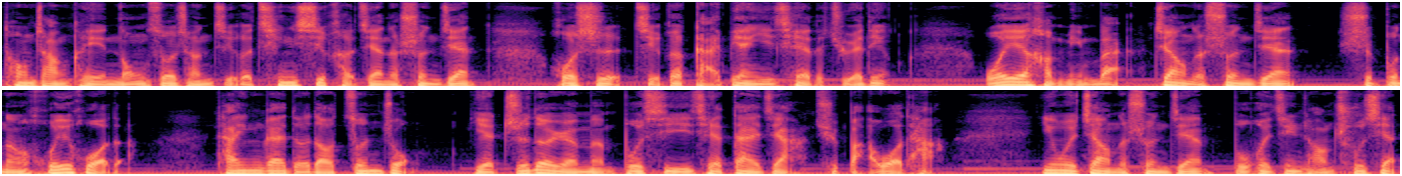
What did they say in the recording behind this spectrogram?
通常可以浓缩成几个清晰可见的瞬间，或是几个改变一切的决定。我也很明白，这样的瞬间是不能挥霍的，它应该得到尊重，也值得人们不惜一切代价去把握它，因为这样的瞬间不会经常出现。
